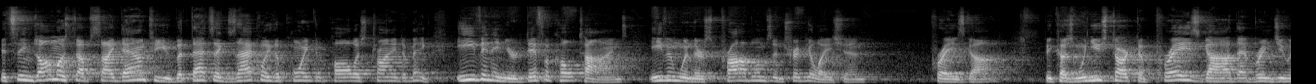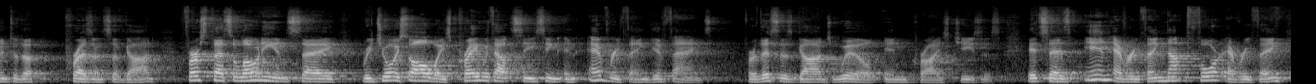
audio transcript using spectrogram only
It seems almost upside down to you, but that's exactly the point that Paul is trying to make. Even in your difficult times, even when there's problems and tribulation, praise God. Because when you start to praise God, that brings you into the presence of God. First Thessalonians say, Rejoice always, pray without ceasing, in everything give thanks, for this is God's will in Christ Jesus. It says in everything, not for everything,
